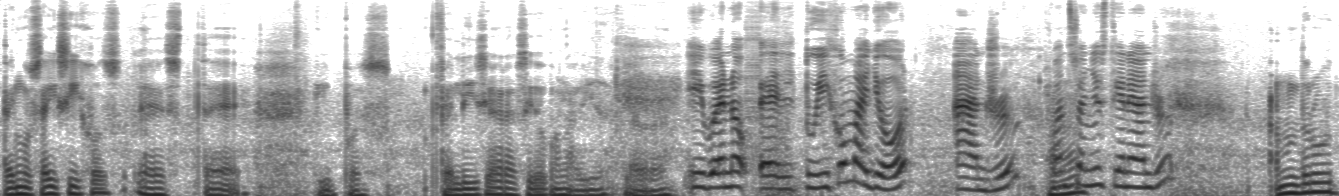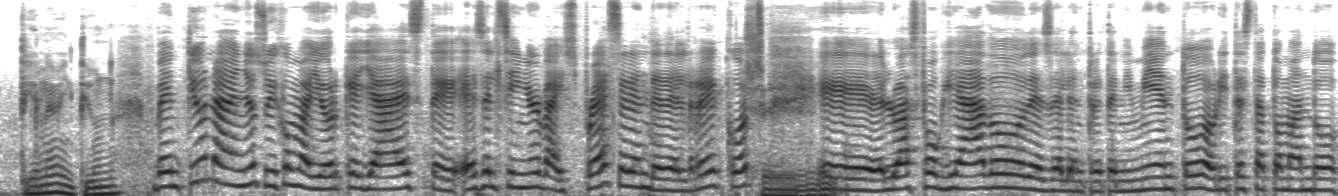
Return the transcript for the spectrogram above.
Tengo seis hijos, este, y pues feliz y agradecido con la vida, la verdad. Y bueno, el, tu hijo mayor, Andrew, ¿cuántos años tiene Andrew? Andrew tiene 21. 21 años, su hijo mayor que ya este es el senior vice president de Del Record. Eh, lo has fogueado desde el entretenimiento. Ahorita está tomando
